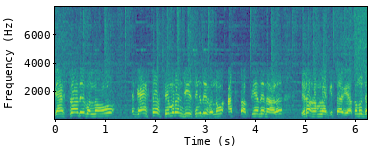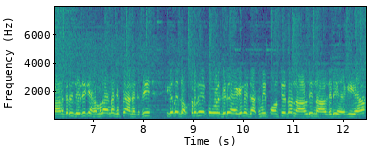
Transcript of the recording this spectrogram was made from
ਗੈਂਗਸਟਰਾਂ ਦੇ ਵੱਲੋਂ ਗੈਂਗਸਟਰ ਸਿਮਰਨਜੀਤ ਸਿੰਘ ਦੇ ਵੱਲੋਂ ਅੱਠ ਸਾਥੀਆਂ ਦੇ ਨਾਲ ਜਿਹੜਾ ਹਮਲਾ ਕੀਤਾ ਗਿਆ। ਤੁਹਾਨੂੰ ਜਾਣਕਾਰੀ ਦੇ ਦੇ ਕਿ ਹਮਲਾ ਇੰਨਾ ਕਿ ਭਿਆਨਕ ਸੀ ਕਿ ਕਦੇ ਡਾਕਟਰ ਦੇ ਕੋਲ ਜਿਹੜੇ ਹੈਗੇ ਨੇ ਜ਼ਖਮੀ ਪਹੁੰਚੇ ਤਾਂ ਨਾਲ ਦੀ ਨਾਲ ਜਿਹੜੀ ਹੈਗੀ ਆ,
